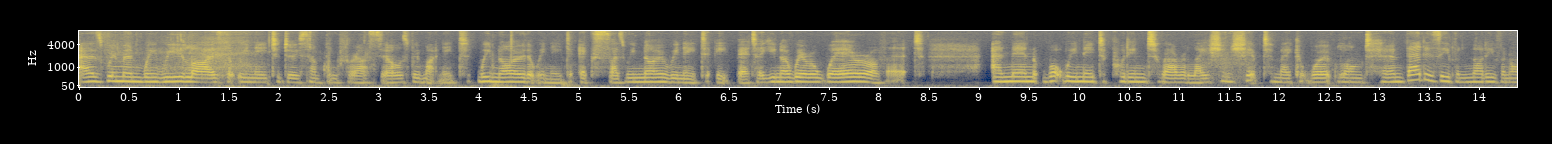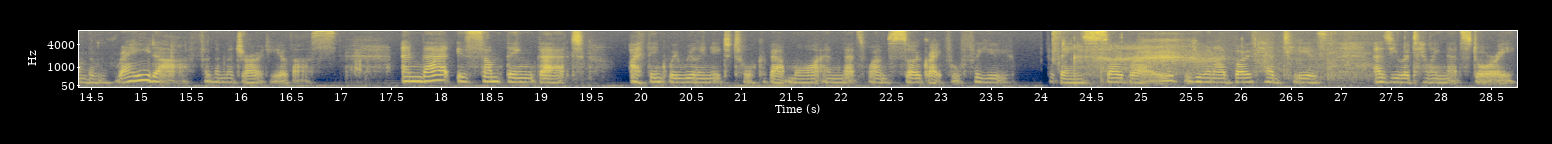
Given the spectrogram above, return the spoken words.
As women, we realize that we need to do something for ourselves. We might need to, we know that we need to exercise. We know we need to eat better. You know, we're aware of it. And then what we need to put into our relationship to make it work long term, that is even not even on the radar for the majority of us. And that is something that I think we really need to talk about more. And that's why I'm so grateful for you for being so brave. You and I both had tears as you were telling that story.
